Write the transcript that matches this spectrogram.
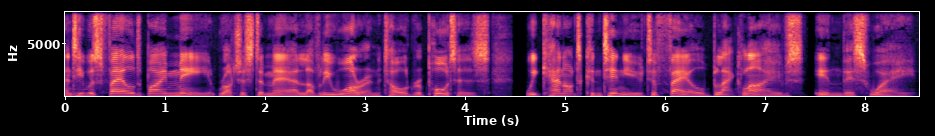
and he was failed by me, Rochester Mayor Lovely Warren told reporters. We cannot continue to fail black lives in this way.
